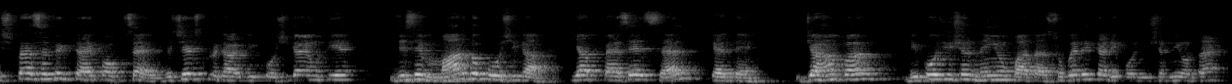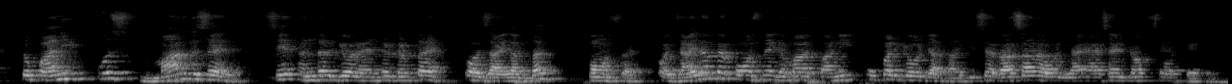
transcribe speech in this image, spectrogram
स्पेसिफिक टाइप ऑफ़ सेल विशेष प्रकार की कोशिकाएँ होती है, जिसे मार्ग कोशिका या पैसेज सेल कहते हैं, जहाँ पर डिपोजिशन नहीं हो पाता सुबेरिन का डिपोजिशन नहीं होता है तो पानी उस मार्ग सेल से अंदर की ओर एंटर करता है और जाइलम तक पहुँचता है। और जाइलम में पहुँचने के बाद पानी ऊपर की ओर जाता है, जिसे रसारोहण या एसेंट ऑफ़ सैप कहते हैं।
